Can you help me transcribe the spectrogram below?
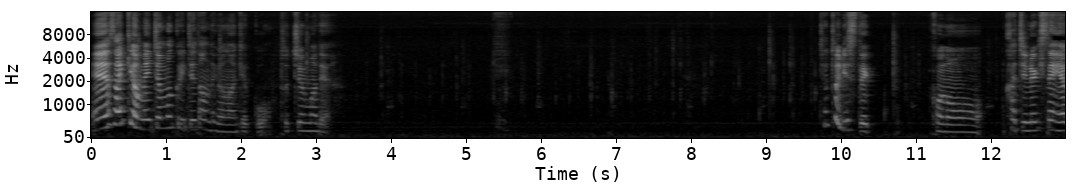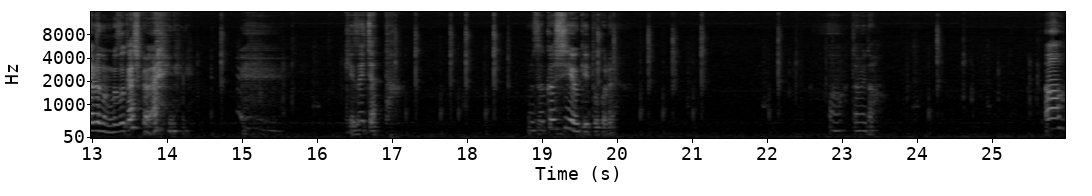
えー、さっきはめっちゃうまくいってたんだけどな結構。途中まで。テトリスでこの勝ち抜き戦やるの難しくない？気づいちゃった。難しいよきっとこれ。あダメだ。あ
